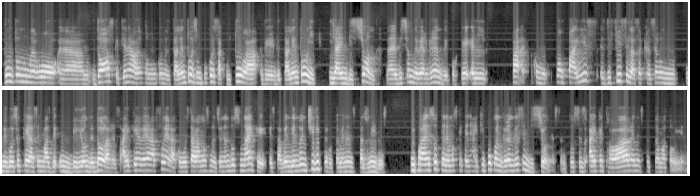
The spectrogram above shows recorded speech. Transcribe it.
punto número eh, dos, que tiene que ver también con el talento, es un poco esa cultura de, talento y, y, la ambición, la ambición de ver grande, porque el, como por país es difícil hacer crecer un negocio que hace más de un billón de dólares. Hay que ver afuera, como estábamos mencionando, Sunai, que está vendiendo en Chile, pero también en Estados Unidos. Y para eso tenemos que tener equipo con grandes ambiciones. Entonces hay que trabajar en este tema también.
